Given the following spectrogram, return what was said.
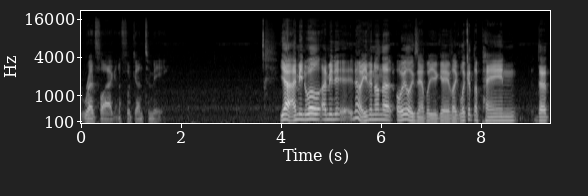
red flag and a foot gun to me. Yeah, I mean, well, I mean, no, even on that oil example you gave, like, look at the pain that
